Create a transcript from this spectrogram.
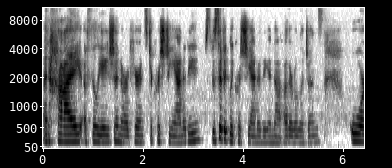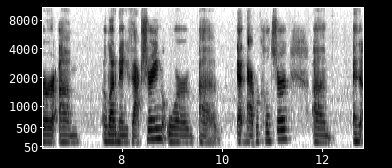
a high affiliation or adherence to Christianity, specifically Christianity and not other religions, or um, a lot of manufacturing or uh, agriculture, um, and uh,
